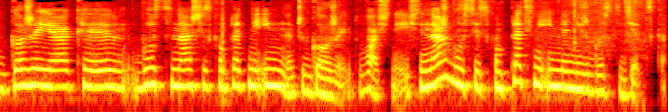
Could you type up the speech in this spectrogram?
Gorzej jak y, gust nasz jest kompletnie inny, czy gorzej, właśnie, jeśli nasz gust jest kompletnie inny niż gust dziecka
